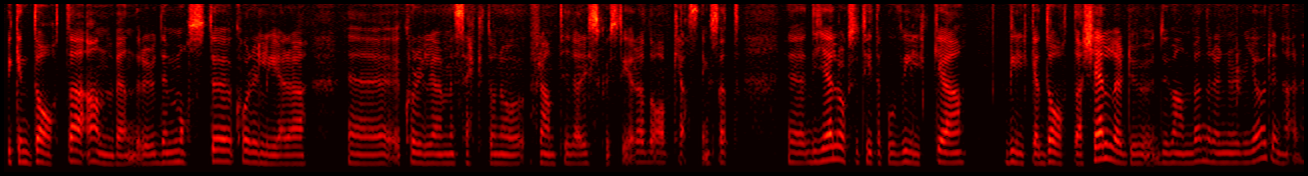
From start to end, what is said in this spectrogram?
vilken data använder du? Det måste korrelera eh, korrelerar med sektorn och framtida riskjusterad avkastning. Så att, eh, det gäller också att titta på vilka, vilka datakällor du, du använder när du gör den här,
